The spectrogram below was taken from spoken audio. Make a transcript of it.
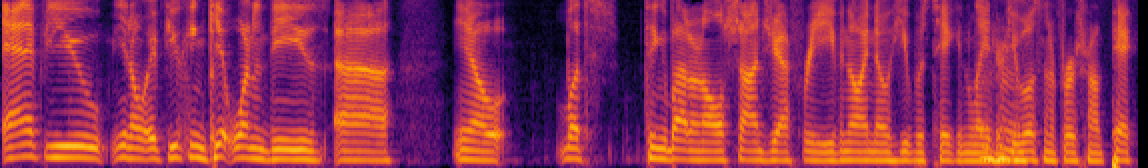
And if you, you know, if you can get one of these, uh, you know, let's think about an Alshon Jeffery, even though I know he was taken later, he wasn't a first round pick.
